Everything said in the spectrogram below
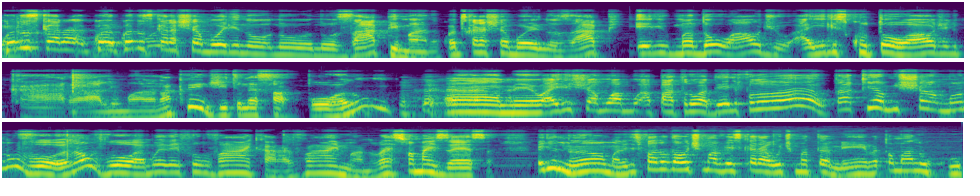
quando os caras quando, quando os cara chamou ele no, no, no zap, mano, quando os caras chamou ele no zap, ele mandou o áudio, aí ele escutou o áudio, ele, caralho, mano, não acredito nessa porra. Não... Ah, meu. Aí ele chamou a, a patroa dele e falou: ah, tá aqui, ó, me chamou, não vou, eu não vou. Aí a mulher dele falou: vai, cara, vai, mano, vai só mais essa. Ele, não, mano, eles falaram da última vez que era a última também, vai tomar no cu.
